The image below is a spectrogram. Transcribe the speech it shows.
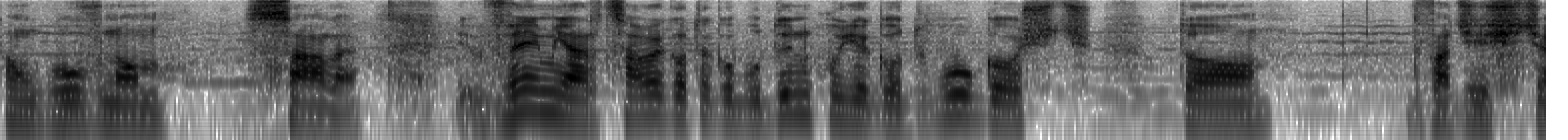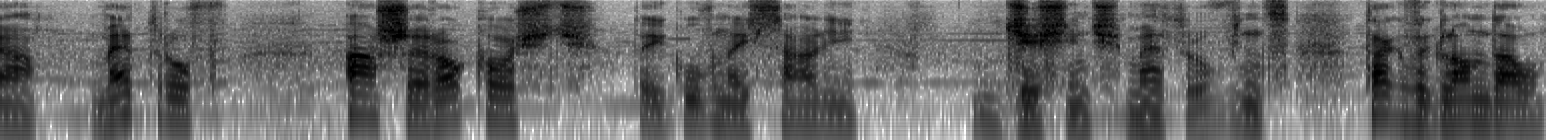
tą główną salę. Wymiar całego tego budynku, jego długość to 20 metrów, a szerokość tej głównej sali 10 metrów. Więc tak wyglądał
